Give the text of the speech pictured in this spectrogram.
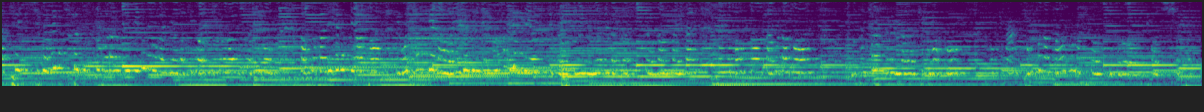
낫게 해주시고 회복시켜 주실 거라는 그 믿음으로 말미암아 기도할 수 있도록 하여주시고 너도 빨리 회복되어서 이곳 함께 나와 예배 드릴 수 있는 환경이 되어줄 수 있도록 주님 은혜를 베풀어 주시기 원합니다. 저희가 더욱더 나보다 더 못한 사람들을 위하여 기도하고 더욱더 겸손한 마음으로 기도할 수 있도록 도와주시옵소서.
